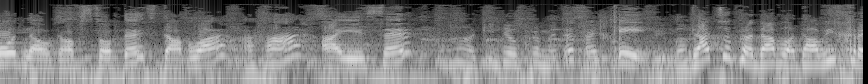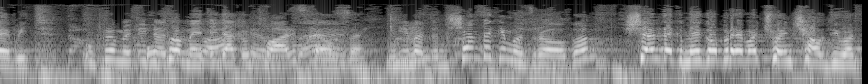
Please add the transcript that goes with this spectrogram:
ოდნავ გავსწორდეთ, დაბლა. აჰა, აი ესე. აა, კიდე უფრო მეტად აი კი. რაც უფრო დაბლა დავიხრებით, უფრო მეტი და უფრო მეტი დატვირთვა არის ხელზე. კი ბატონო, შემდეგი მოძრაობა. შემდეგ მეგობრებო, ჩვენ ჩავდივართ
